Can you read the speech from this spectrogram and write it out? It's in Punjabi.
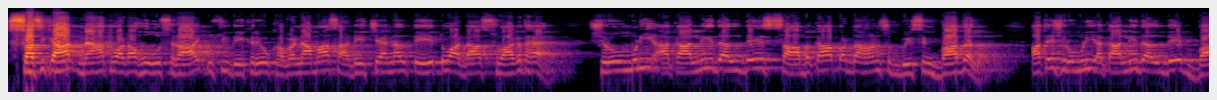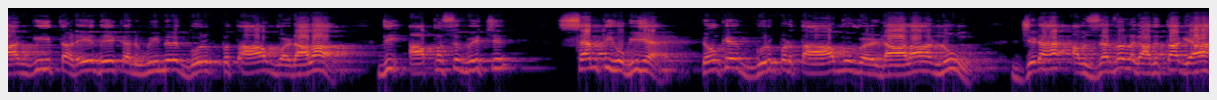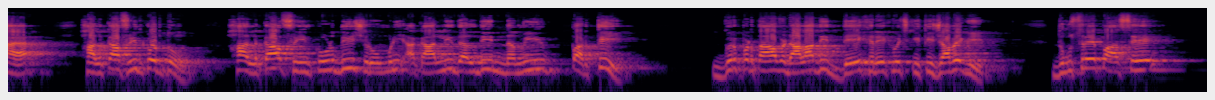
ਸਤਿ ਸ਼੍ਰੀ ਅਕਾਲ, ਮੈਂ ਹਾਂ ਤੁਹਾਡਾ ਹੋਸ਼ ਰਾਜ। ਤੁਸੀਂ ਦੇਖ ਰਹੇ ਹੋ ਖਬਰਨਾਮਾ। ਸਾਡੇ ਚੈਨਲ ਤੇ ਤੁਹਾਡਾ ਸਵਾਗਤ ਹੈ। ਸ਼੍ਰੋਮਣੀ ਅਕਾਲੀ ਦਲ ਦੇ ਸਾਬਕਾ ਪ੍ਰਧਾਨ ਸੁਖਬੀਰ ਸਿੰਘ ਬਾਦਲ ਅਤੇ ਸ਼੍ਰੋਮਣੀ ਅਕਾਲੀ ਦਲ ਦੇ ਬਾਗੀ ਧੜੇ ਦੇ ਕਨਵੀਨਰ ਗੁਰਪ੍ਰਤਾਪ ਵਡਾਲਾ ਦੀ ਆਪਸ ਵਿੱਚ ਸਹਿਮਤੀ ਹੋ ਗਈ ਹੈ, ਕਿਉਂਕਿ ਗੁਰਪ੍ਰਤਾਪ ਵਡਾਲਾ ਨੂੰ ਜਿਹੜਾ ਹੈ ਅਬਜ਼ਰਵਰ ਲਗਾ ਦਿੱਤਾ ਗਿਆ ਹੈ ਹਲਕਾ ਫਰੀਦਕੋਟ ਤੋਂ। ਹਲਕਾ ਫਰੀਦਕੋਟ ਦੀ ਸ਼੍ਰੋਮਣੀ ਅਕਾਲੀ ਦਲ ਦੀ ਨਵੀਂ ਭਰਤੀ ਗੁਰਪ੍ਰਤਾਪ ਵਡਾਲਾ ਦੀ ਦੇਖ ਰੇਖ ਵਿੱਚ ਕੀਤੀ ਜਾਵੇਗੀ। ਦੂਸਰੇ ਪਾਸੇ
